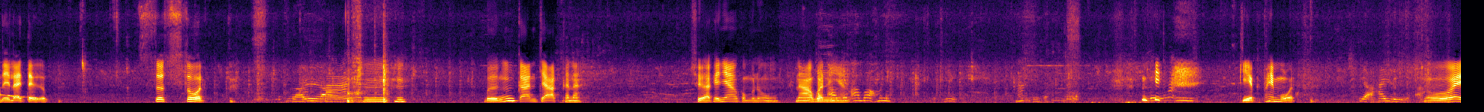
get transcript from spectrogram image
ได้หลายเติบ สดสดร้อนร้อนๆอือหือเบิ้งการจักค่ะนะ เสือแค่ยาวกับมนุงหนาวปันนี้เอาบอกมันนี่นะ เก็บให้หมด อย่าให้เหลือโอ้ย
